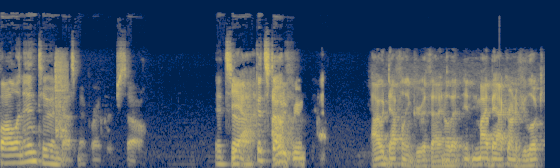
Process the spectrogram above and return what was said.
fallen into investment brokers. So it's uh, yeah, uh, good stuff. I would agree with that. I would definitely agree with that. I know that in my background, if you look,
